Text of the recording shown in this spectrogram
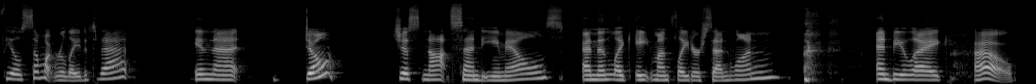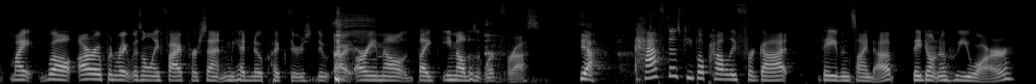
feels somewhat related to that in that don't just not send emails and then like eight months later send one and be like, oh, my, well, our open rate was only 5% and we had no click throughs. Our, our email, like, email doesn't work for us. Yeah. Half those people probably forgot they even signed up. They don't know who you are.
